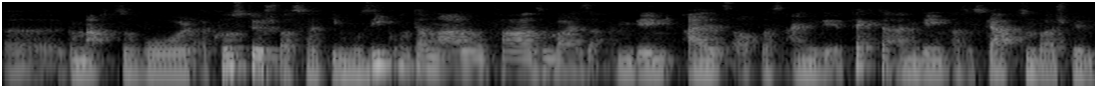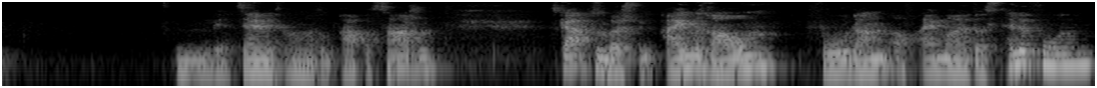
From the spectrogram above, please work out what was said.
äh, gemacht, sowohl akustisch, was halt die Musikuntermalung phasenweise anging, als auch was einige Effekte anging. Also es gab zum Beispiel, wir erzählen jetzt auch mal so ein paar Passagen, es gab zum Beispiel einen Raum, wo dann auf einmal das Telefon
